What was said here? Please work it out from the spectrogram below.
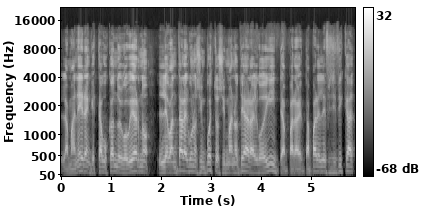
la manera en que está buscando el gobierno levantar algunos impuestos y manotear algo de guita para tapar el déficit fiscal.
